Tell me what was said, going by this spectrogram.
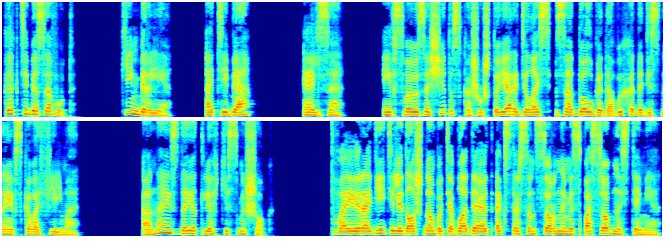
«Как тебя зовут?» «Кимберли. А тебя?» «Эльза. И в свою защиту скажу, что я родилась задолго до выхода диснеевского фильма». Она издает легкий смешок. «Твои родители, должно быть, обладают экстрасенсорными способностями».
